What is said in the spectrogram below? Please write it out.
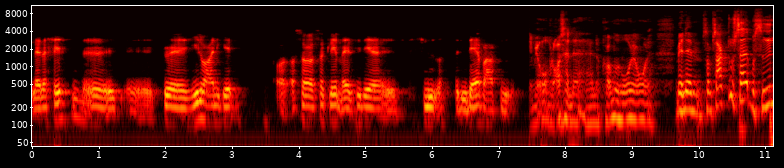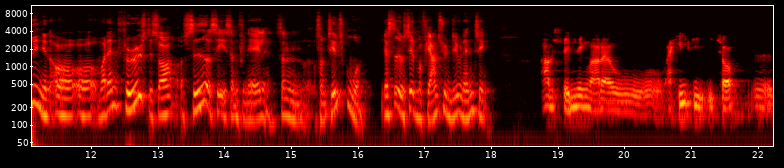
lad da festen øh, øh, køre hele vejen igennem, og, og så, så glem alt det der øh, fnider, fordi det er bare fnider. Jamen, jeg håber også, at han er, han er kommet hurtigt over det. Men øhm, som sagt, du sad på sidelinjen, og, og hvordan føles det så at sidde og se sådan en finale, sådan, som tilskuer? Jeg sidder jo selv på fjernsyn, det er jo en anden ting. Ah, Jamen, stemningen var der jo var helt i, i top. Øhm, øh,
